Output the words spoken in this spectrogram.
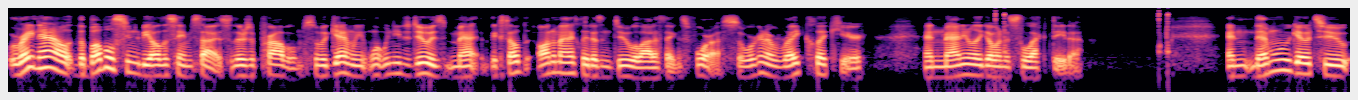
right now, the bubbles seem to be all the same size, so there's a problem. So again, we, what we need to do is, Excel automatically doesn't do a lot of things for us. So we're going to right click here and manually go into select data. And then when we go to,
